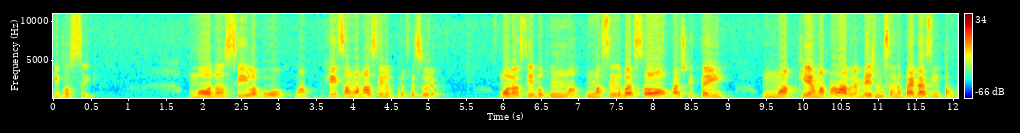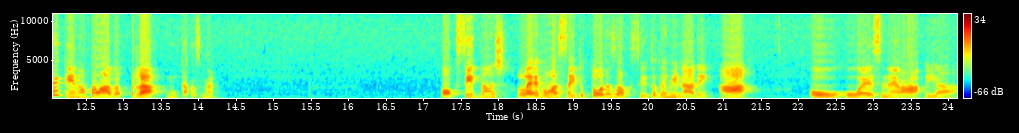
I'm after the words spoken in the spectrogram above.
e você. Monossílabo, ó. Uma, que são monossílabos, professora? Monossílabo, uma. Uma sílaba só, mas que tem uma, que é uma palavra, mesmo sendo um pedacinho tão pequeno, uma palavra, pra, no caso, né? Oxítonas levam acento todas as oxítonas terminadas em A ou, ou S, né? A e A,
